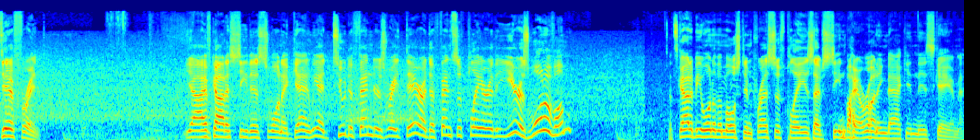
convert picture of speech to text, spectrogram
different. Yeah, I've got to see this one again. We had two defenders right there. A defensive player of the year is one of them. That's got to be one of the most impressive plays I've seen by a running back in this game.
